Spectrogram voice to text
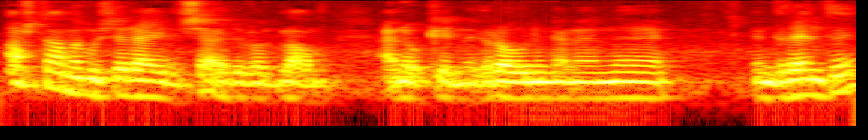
afstanden moesten rijden in het zuiden van het land. En ook in Groningen en, en Drenthe.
